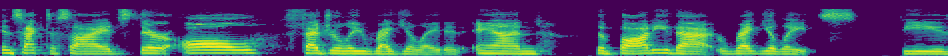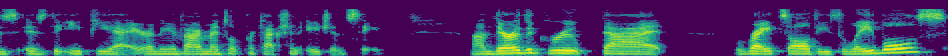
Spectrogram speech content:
insecticides, they're all federally regulated. And the body that regulates these is the EPA or the Environmental Protection Agency. Um, they're the group that writes all these labels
